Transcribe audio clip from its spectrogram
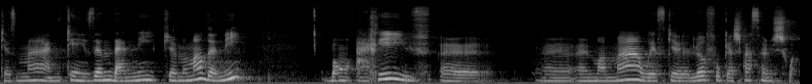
quasiment une quinzaine d'années. Puis à un moment donné, bon, arrive euh, un, un, moment où est-ce que là, il faut que je fasse un choix.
